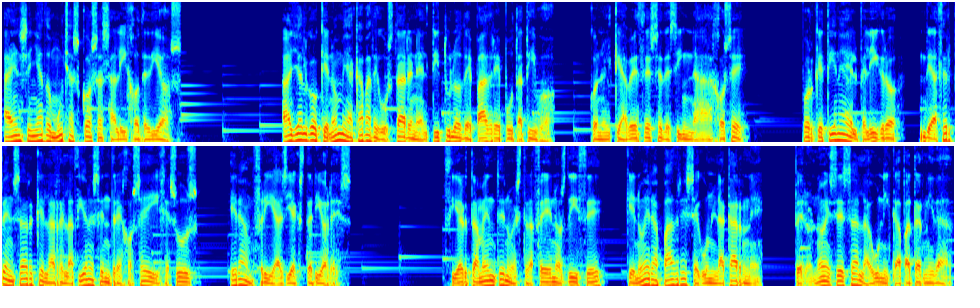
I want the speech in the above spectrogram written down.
ha enseñado muchas cosas al Hijo de Dios. Hay algo que no me acaba de gustar en el título de Padre putativo, con el que a veces se designa a José, porque tiene el peligro de hacer pensar que las relaciones entre José y Jesús eran frías y exteriores. Ciertamente nuestra fe nos dice que no era padre según la carne, pero no es esa la única paternidad.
